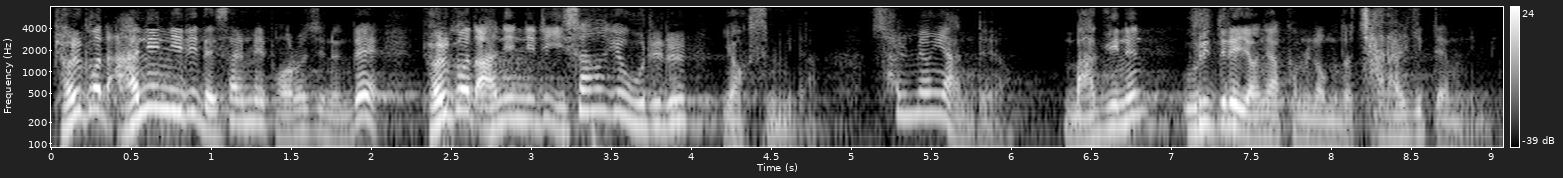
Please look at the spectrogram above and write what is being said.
별것 아닌 일이 내 삶에 벌어지는데 별것 아닌 일이 이상하게 우리를 엮습니다. 설명이 안 돼요. 마귀는 우리들의 연약함을 너무도 잘 알기 때문입니다.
